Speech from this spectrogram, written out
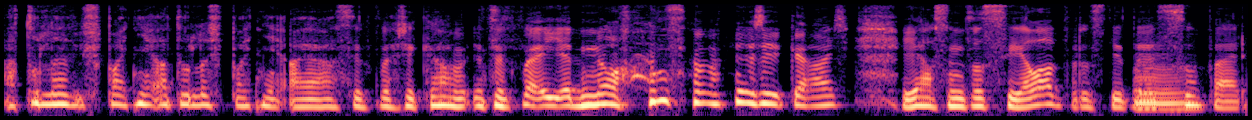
a tohle špatně a tohle špatně. A já si říkám, je to úplně jedno, co mi říkáš. Já jsem to sjela, prostě to je Mm, super.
